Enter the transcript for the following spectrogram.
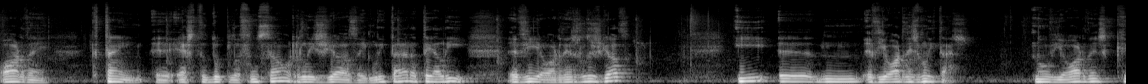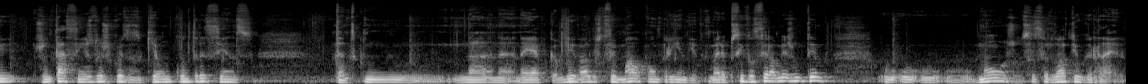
ordem que tem eh, esta dupla função, religiosa e militar. Até ali havia ordens religiosas, e uh, havia ordens militares. Não havia ordens que juntassem as duas coisas, o que é um contrassenso. Tanto que na, na, na época medieval isto foi mal compreendido, como era possível ser ao mesmo tempo o, o, o monge, o sacerdote e o guerreiro.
